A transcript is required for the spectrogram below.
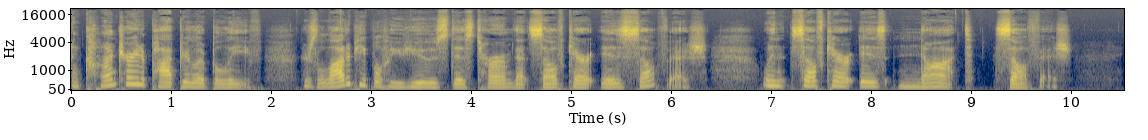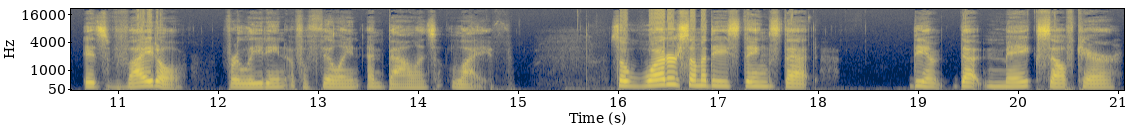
And contrary to popular belief, there's a lot of people who use this term that self care is selfish when self care is not selfish. It's vital for leading a fulfilling and balanced life. So, what are some of these things that the that make self care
